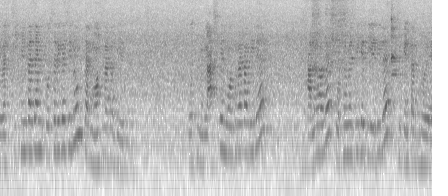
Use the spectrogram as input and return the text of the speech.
এবার চিকেনটা যে আমি কষে রেখেছিলাম, তার মশলাটা দিয়ে দেবো। প্রথমে লাস্টে মশলাটা দিলে ভালো হবে, প্রথমের দিকে দিয়ে দিলে চিকেনটা ধরে,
